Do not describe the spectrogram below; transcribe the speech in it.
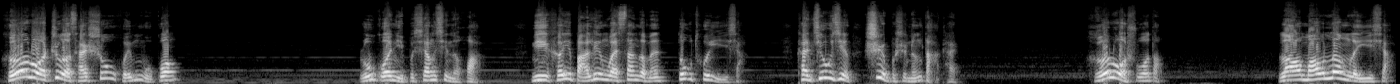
何洛这才收回目光。如果你不相信的话，你可以把另外三个门都推一下，看究竟是不是能打开。”何洛说道。老毛愣了一下，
